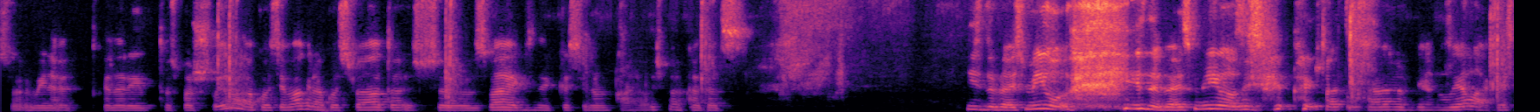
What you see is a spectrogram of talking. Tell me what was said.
es varu minēt gan arī tos pašus lielākos, jau agrākos spēlētājus, eh, zvaigzni, kas ir nu, kā jau vispār kā tāds izdevējs priekšlātums ir no lielākais,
